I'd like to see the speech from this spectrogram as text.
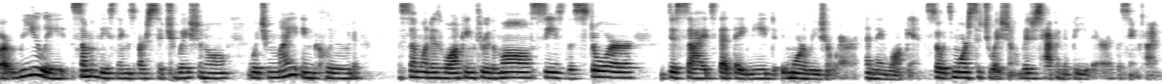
but really some of these things are situational, which might include someone is walking through the mall, sees the store, decides that they need more leisure wear and they walk in. So it's more situational. They just happen to be there at the same time.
